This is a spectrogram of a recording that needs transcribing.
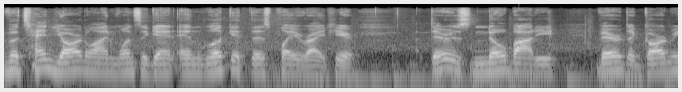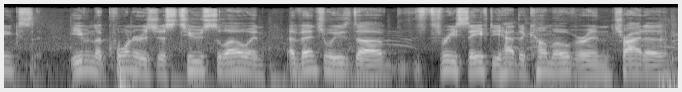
the 10 yard line once again, and look at this play right here. There is nobody there to guard me even the corner is just too slow and eventually the free safety had to come over and try to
